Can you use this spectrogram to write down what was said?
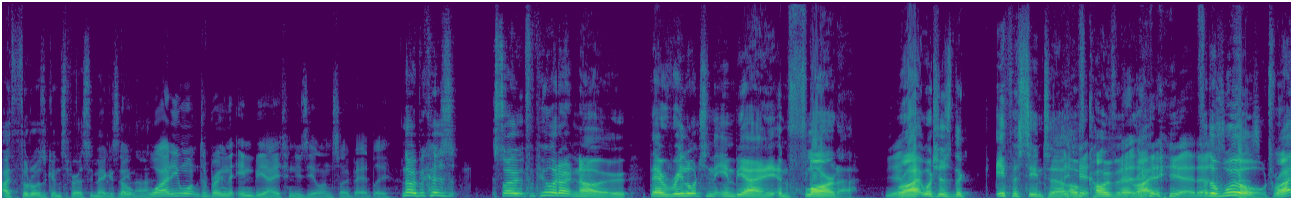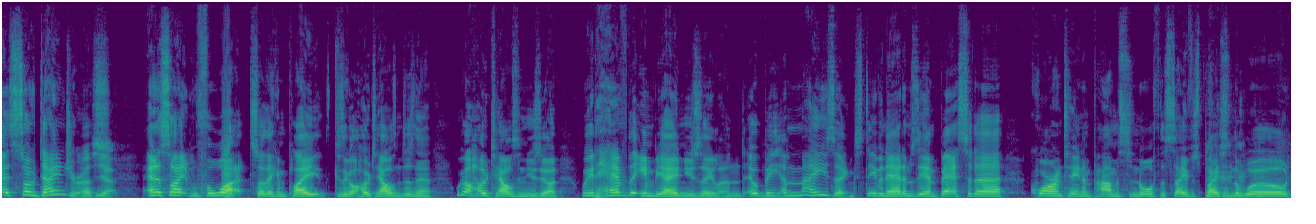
I thought it was a conspiracy magazine though. why do you want to bring the NBA to New Zealand so badly? No, because so for people who don't know, they're relaunching the NBA in Florida, Yeah. right? Which is the epicenter of COVID, right? yeah, it for is, the world, right? It's so dangerous. Yeah. And it's like, for what? So they can play, because they've got hotels in Disneyland. We've got hotels in New Zealand. We could have the NBA in New Zealand. It would Mm. be amazing. Steven Adams, the ambassador, quarantine in Palmerston North, the safest place in the world,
